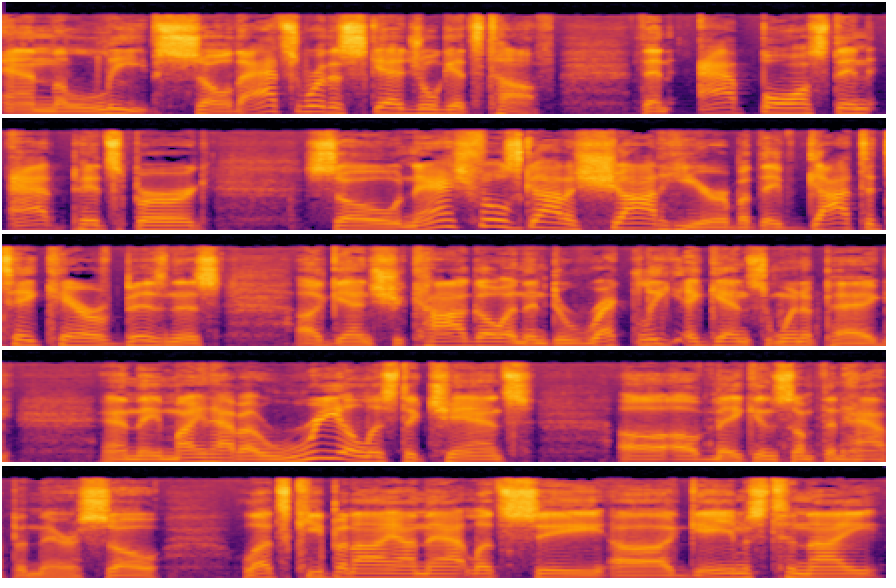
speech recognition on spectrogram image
and the Leafs. So that's where the schedule gets tough. Then at Boston, at Pittsburgh. So Nashville's got a shot here, but they've got to take care of business against Chicago and then directly against Winnipeg, and they might have a realistic chance uh, of making something happen there. So let's keep an eye on that. Let's see uh, games tonight.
